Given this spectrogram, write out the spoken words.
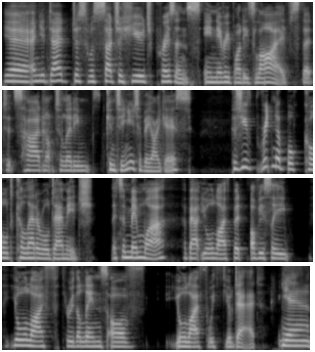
Yeah, and your dad just was such a huge presence in everybody's lives that it's hard not to let him continue to be, I guess. Because you've written a book called Collateral Damage. It's a memoir about your life, but obviously your life through the lens of your life with your dad. Yeah.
